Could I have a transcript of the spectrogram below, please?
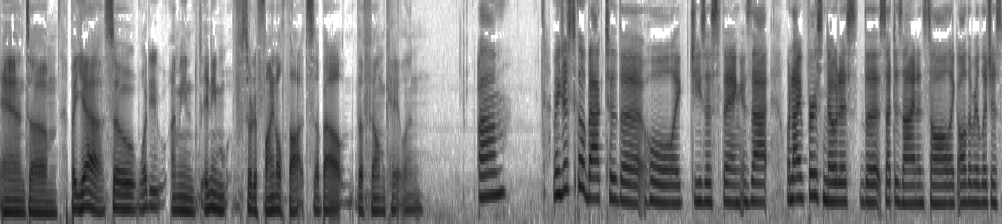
And um, but yeah, so what do you? I mean, any sort of final thoughts about the film, Caitlin? Um, I mean, just to go back to the whole like Jesus thing, is that when I first noticed the set design and saw like all the religious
